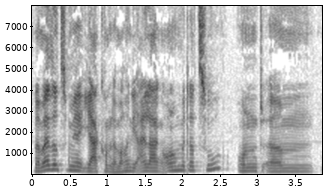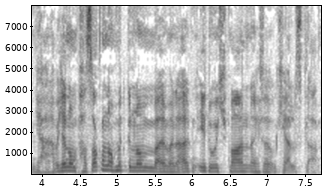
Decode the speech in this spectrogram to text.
dann meinte er so zu mir, ja, komm, dann machen die Einlagen auch noch mit dazu. Und ähm, ja, habe ich ja noch ein paar Socken noch mitgenommen, weil meine alten eh durch waren. Und ich so, okay, alles klar.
